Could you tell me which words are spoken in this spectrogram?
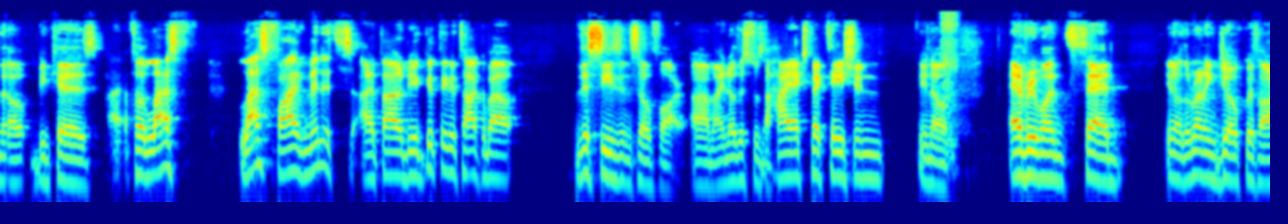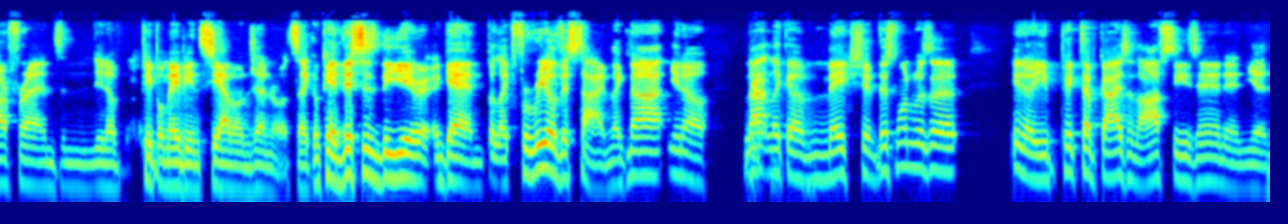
though because for the last last five minutes, I thought it'd be a good thing to talk about this season so far. Um, I know this was a high expectation. You know, everyone said, you know, the running joke with our friends and you know people maybe in Seattle in general. It's like, okay, this is the year again, but like for real this time, like not you know not Right. like a makeshift. This one was a you know, you picked up guys in the off season and you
